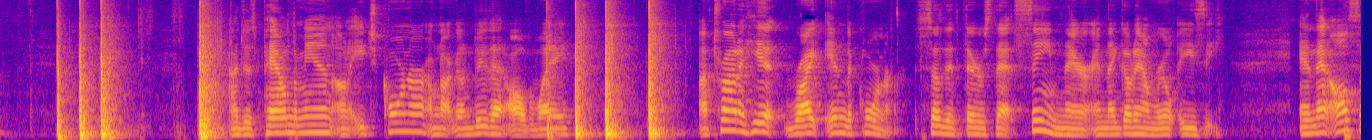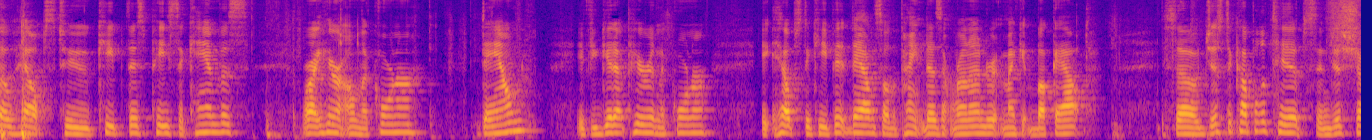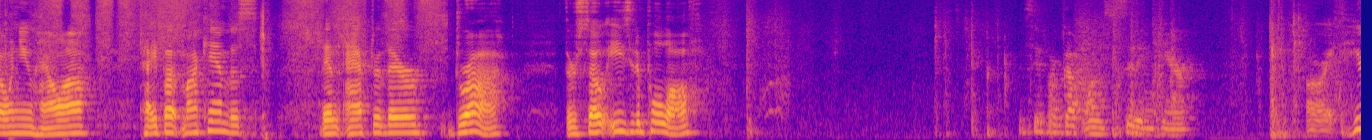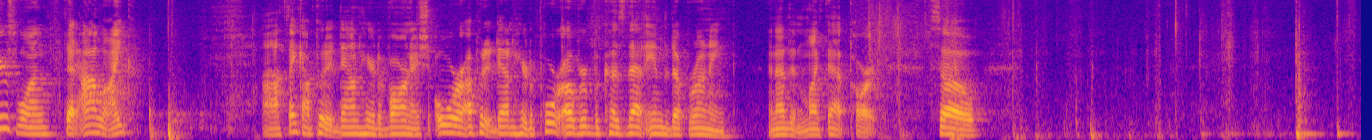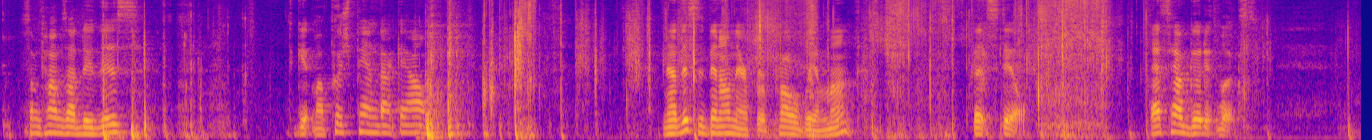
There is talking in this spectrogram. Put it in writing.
I just pound them in on each corner. I'm not going to do that all the way. I try to hit right in the corner so that there's that seam there and they go down real easy. And that also helps to keep this piece of canvas right here on the corner down. If you get up here in the corner, it helps to keep it down so the paint doesn't run under it make it buck out. So just a couple of tips and just showing you how I tape up my canvas. Then after they're dry, they're so easy to pull off. Let's see if I've got one sitting here. All right, here's one that I like. I think I put it down here to varnish, or I put it down here to pour over because that ended up running, and I didn't like that part. So, sometimes I do this to get my push pin back out. Now, this has been on there for probably a month, but still, that's how good it looks.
